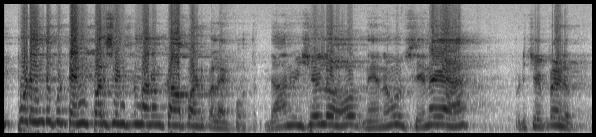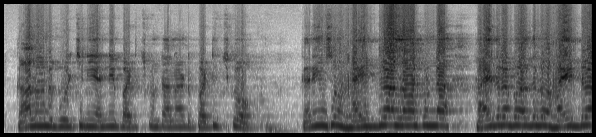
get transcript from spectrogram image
ఇప్పుడు ఎందుకు టెన్ పర్సెంట్ మనం కాపాడుకోలేకపోతాం? దాని విషయంలో నేను సీనయ్య ఇప్పుడు చెప్పాడు కాలువలు పూడ్చిని అన్నీ పట్టించుకుంటాన్నాడు పట్టించుకో. కనీసం హైడ్రా లేకుండా హైదరాబాద్లో హైడ్రా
